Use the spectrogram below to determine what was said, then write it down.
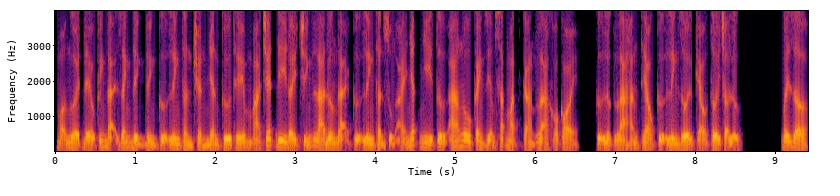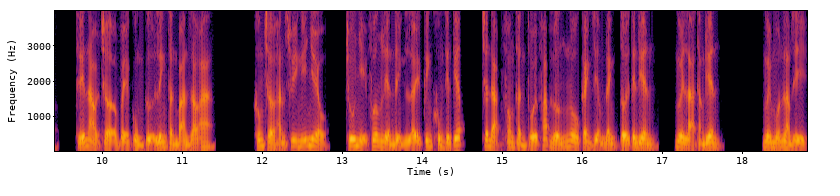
mọi người đều kinh đại danh đỉnh đỉnh cự linh thần truyền nhân cứ thế mà chết đi, đây chính là đương đại cự linh thần sùng ái nhất nhi tử a ngô cảnh diễm sắc mặt càng là khó coi, cự lực là hắn theo cự linh giới kéo tới trợ lực. Bây giờ, thế nào trở về cùng cự linh thần bàn giao a? Không chờ hắn suy nghĩ nhiều, chu nhị phương liền đỉnh lấy kinh khủng tiên tiếp chân đạp phong thần thối pháp hướng ngô cảnh diễm đánh tới tên điên, ngươi là thằng điên. Ngươi muốn làm gì?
